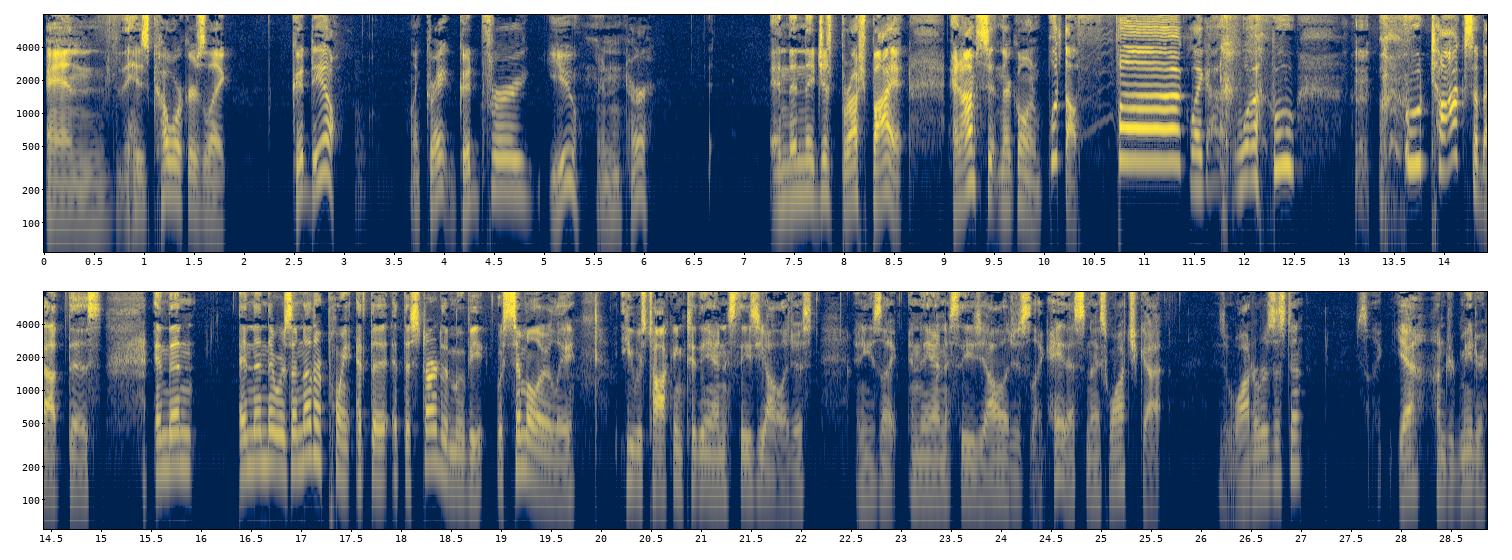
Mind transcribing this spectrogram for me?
And his coworker's like, "Good deal, like great, good for you and her." And then they just brush by it, and I'm sitting there going, "What the fuck? Like, who?" Who talks about this? And then and then there was another point at the at the start of the movie was similarly he was talking to the anesthesiologist and he's like and the anesthesiologist is like hey that's a nice watch you got. Is it water resistant? It's like yeah 100 meters.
